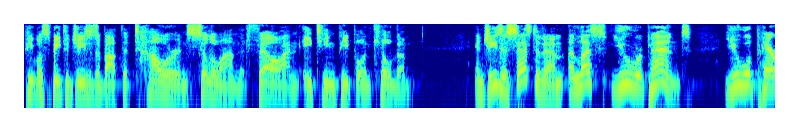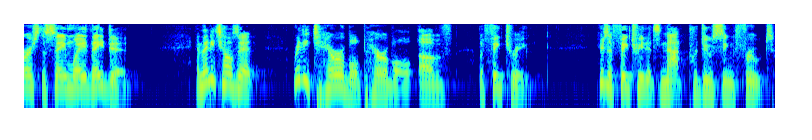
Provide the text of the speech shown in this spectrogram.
people speak to Jesus about the tower in Siloam that fell on 18 people and killed them. And Jesus says to them, Unless you repent, you will perish the same way they did. And then he tells that really terrible parable of the fig tree. Here's a fig tree that's not producing fruit.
